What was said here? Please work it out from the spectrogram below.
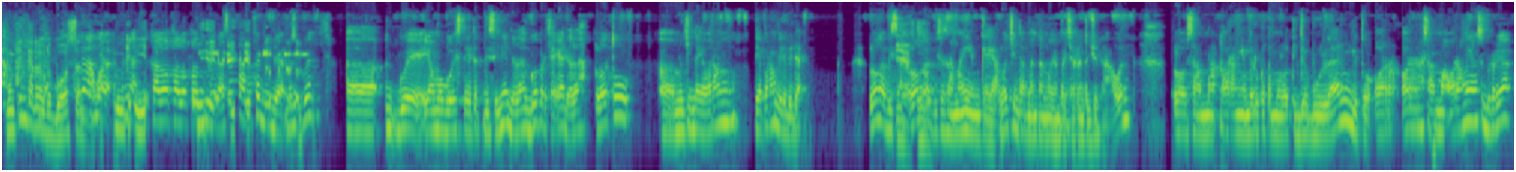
Mungkin karena udah bosan. enggak enggak, Mungkin enggak. iya. kalau kalau kalau gue Iya, rasa iya, tarafnya beda maksud gue eh, gue yang mau gue stated di sini adalah gue percaya adalah lo tuh eh, mencintai orang tiap orang beda-beda lo nggak bisa Yes. lo nggak bisa samain kayak lo cinta mantan lo yang pacaran 7 tahun lo sama orang yang baru ketemu lo tiga bulan gitu or or sama orang yang sebenarnya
